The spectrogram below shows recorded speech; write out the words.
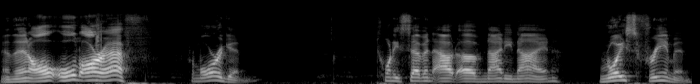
And then all old RF from Oregon. 27 out of 99. Royce Freeman.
